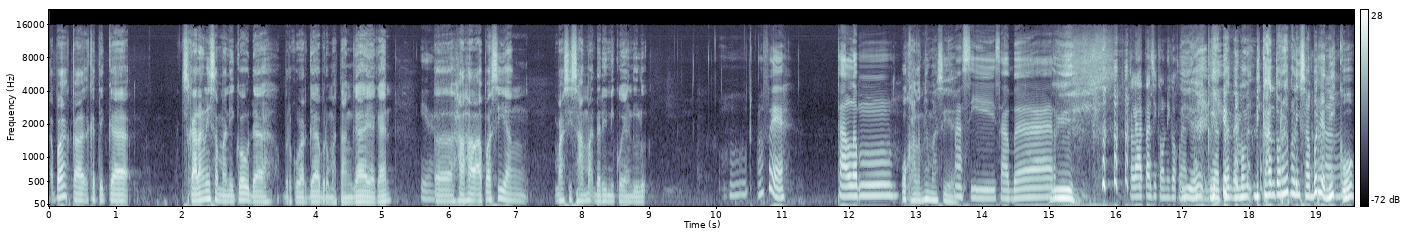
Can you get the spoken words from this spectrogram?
apa ka- ketika sekarang nih sama Niko udah berkeluarga, berumah tangga ya kan? Iya. Eh, hal-hal apa sih yang masih sama dari Niko yang dulu? Hmm, apa ya? Kalem, Oh, kalemnya masih ya? masih sabar. Wih. Kelihatan sih kalau Niko kelihatan. Iya kelihatan emang di kantornya paling sabar ya Niko.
